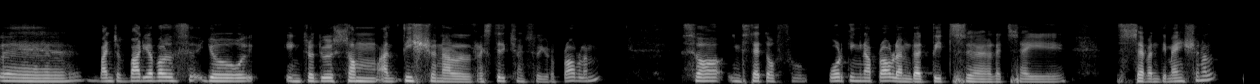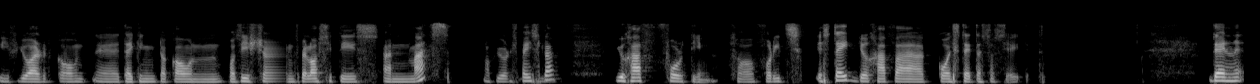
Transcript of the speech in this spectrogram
uh, bunch of variables, you introduce some additional restrictions to your problem. So instead of working in a problem that it's, uh, let's say, seven dimensional, if you are count, uh, taking into account positions, velocities, and mass of your spacecraft, you have 14. So for each state, you have a co-state associated. Then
